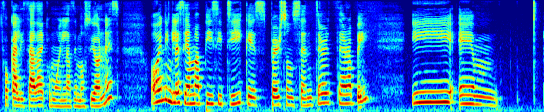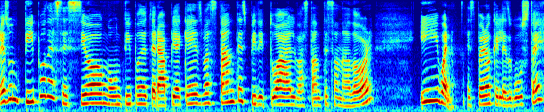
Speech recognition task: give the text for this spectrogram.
focalizada como en las emociones. O en inglés se llama PCT, que es Person Centered Therapy. Y em, es un tipo de sesión o un tipo de terapia que es bastante espiritual, bastante sanador. Y bueno, espero que les guste.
